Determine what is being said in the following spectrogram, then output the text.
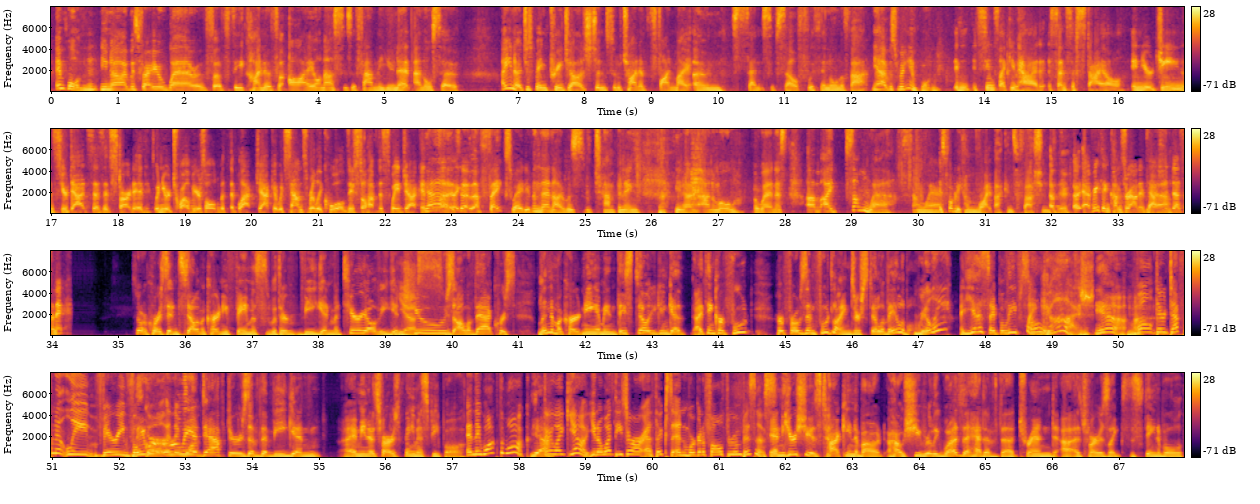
Important. You know, I was very aware of, of the kind of eye on us as a family unit and also, you know, just being prejudged and sort of trying to find my own sense of self within all of that. Yeah, it was really important. It, it seems like you had a sense of style in your genes. Your dad says it started when you were 12 years old with the black jacket, which sounds really cool. Do you still have the suede jacket? Yeah, it's a, a fake suede. Even then, I was sort of championing, you know, animal awareness. Um, I somewhere, Somewhere. it's probably come right back into fashion too. Uh, everything comes around in fashion, Yeah. doesn't it? So, of course, and Stella McCartney famous with her vegan material, vegan Yes. shoes, all of that. Of course, Linda McCartney. I mean, they still you can get. I think her food, her frozen food lines are still available. Really? Yes, I believe so. Oh my gosh. Yeah. Well, they're definitely very vocal. They were and early they walk, adapters of the vegan. I mean, as far as famous people. and they walk the walk. Yeah. They're like, yeah, you know what? These are our ethics, and we're going to follow through in business. And here she is talking about how she really was ahead of the trend uh, as far as like sustainable,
